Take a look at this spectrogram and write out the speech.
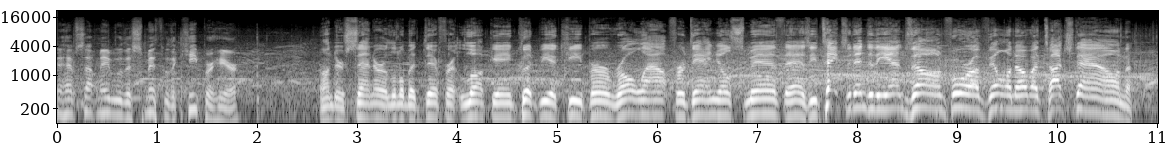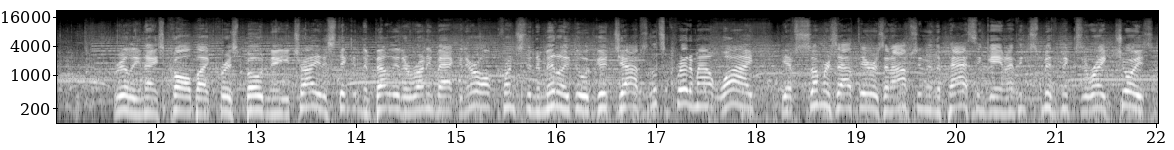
to have something maybe with a Smith with a keeper here. Under center, a little bit different looking. Could be a keeper. Roll out for Daniel Smith as he takes it into the end zone for a Villanova touchdown. Really nice call by Chris Bowden there. You try to stick it in the belly of the running back, and they're all crunched in the middle. They do a good job. So let's spread them out wide. You have Summers out there as an option in the passing game. I think Smith makes the right choice.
